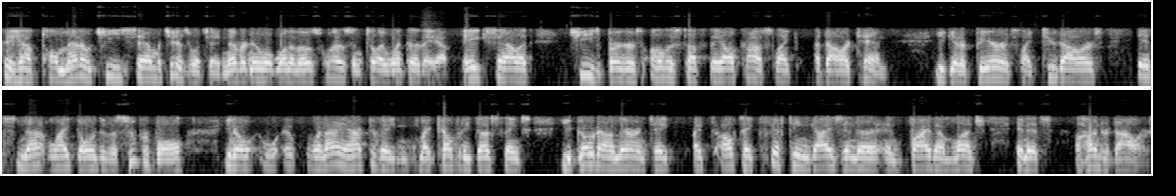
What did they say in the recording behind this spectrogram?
they have palmetto cheese sandwiches, which I never knew what one of those was until I went there. They have egg salad, cheeseburgers, all this stuff. They all cost like a dollar ten. You get a beer, it's like two dollars. It's not like going to the Super Bowl. You know, w- when I activate and my company does things, you go down there and take. I, I'll take fifteen guys in there and buy them lunch, and it's a hundred dollars.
